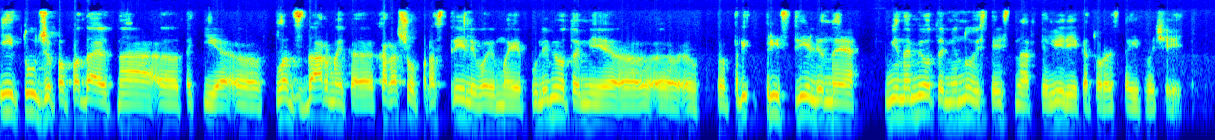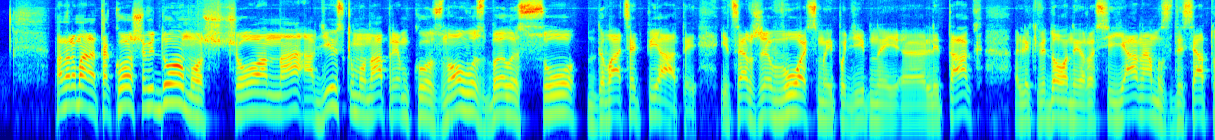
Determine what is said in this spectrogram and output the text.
и тут же попадают на э, такие э, плацдармы, э, хорошо простреливаемые пулеметами, э, э, при, пристреленные минометами, ну, естественно, артиллерии, которая стоит в очереди. Пане Романе, також відомо, що на Авдіївському напрямку знову збили су 25 і це вже восьмий подібний е, літак, ліквідований росіянам з 10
